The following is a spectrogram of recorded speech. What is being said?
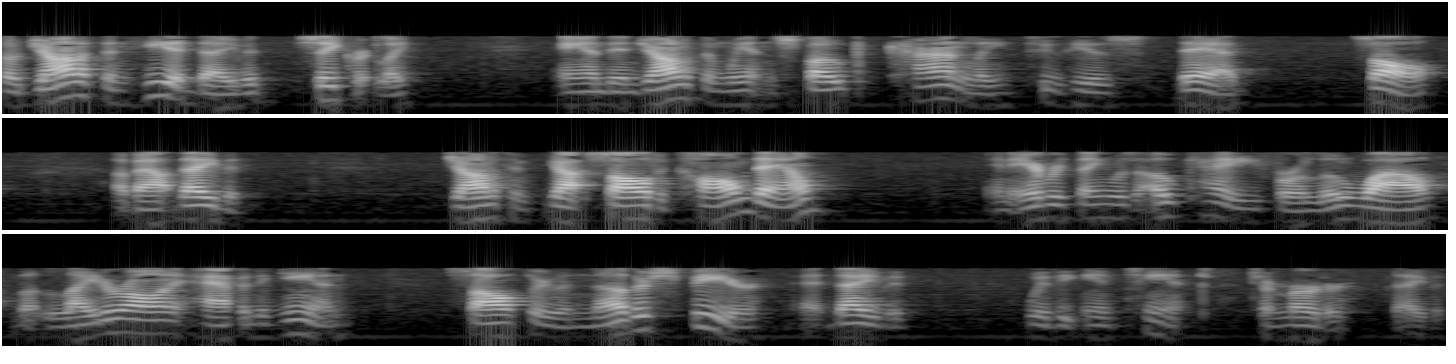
So Jonathan hid David secretly, And then Jonathan went and spoke kindly to his dad, Saul, about David. Jonathan got Saul to calm down, and everything was okay for a little while, but later on it happened again. Saul threw another spear at David with the intent to murder David.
